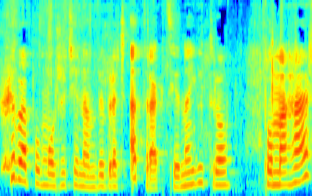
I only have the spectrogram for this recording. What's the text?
chyba pomożecie nam wybrać atrakcję na jutro. Pomachasz?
